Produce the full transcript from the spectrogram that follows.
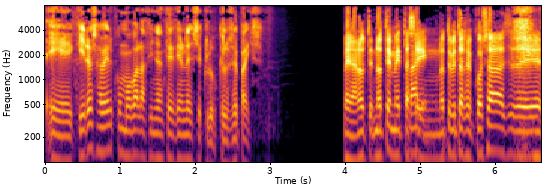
eh, quiero saber cómo va la financiación de ese club, que lo sepáis. Venga no te, no te metas Vale. en no te metas en cosas eh,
